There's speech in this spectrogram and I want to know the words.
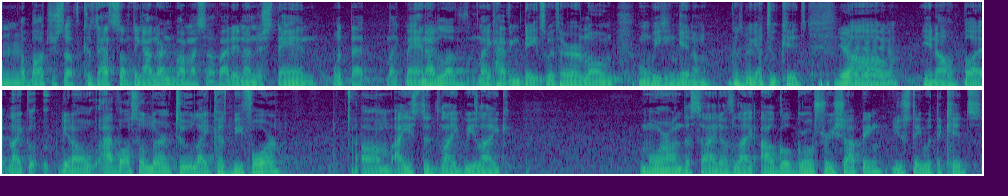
Mm-hmm. About yourself, because that's something I learned about myself. I didn't understand what that like, man. And I love like having dates with her alone when we can get them, because we got two kids. Mm-hmm. Yeah, yeah, yeah. You know, but like you know, I've also learned too, like, because before, um, I used to like be like more on the side of like I'll go grocery shopping. You stay with the kids.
